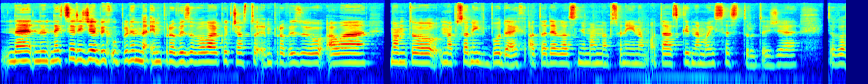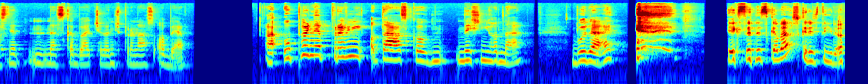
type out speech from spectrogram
ne, ne, nechci říct, že bych úplně neimprovizovala, jako často improvizuju, ale mám to napsaný v bodech a tady vlastně mám napsané jenom otázky na moji sestru, takže To vlastně dneska bude challenge pro nás obě. A úplně první otázkou dnešního dne bude, jak se dneska máš, Kristýno?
